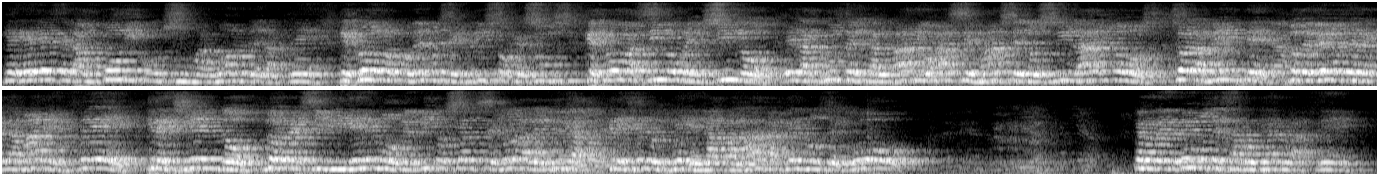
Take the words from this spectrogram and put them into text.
que Él es el autor y consumador de la fe, que todo lo podemos en Cristo Jesús, que todo ha sido vencido en la cruz del Calvario hace más de dos mil años. Solamente lo debemos de reclamar en fe, creyendo, lo recibiremos. Bendito sea el Señor, aleluya, creyendo en la palabra que Él nos dejó. Pero debemos desarrollar la fe.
